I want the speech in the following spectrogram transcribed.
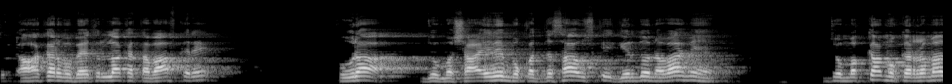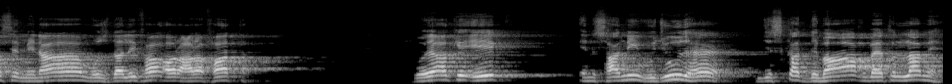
تو آ کر وہ بیت اللہ کا طواف کرے۔ پورا جو مشاعر مقدسہ اس کے گرد و نواح میں ہے، جو مکہ مکرمہ سے منا مزدلفہ اور عرفات گویا کہ ایک انسانی وجود ہے جس کا دماغ بیت اللہ میں ہے،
